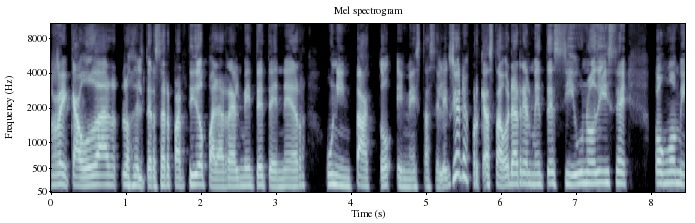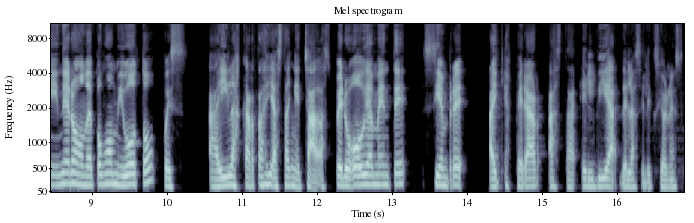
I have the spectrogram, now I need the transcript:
recaudar los del tercer partido para realmente tener un impacto en estas elecciones, porque hasta ahora realmente si uno dice pongo mi dinero donde pongo mi voto, pues ahí las cartas ya están echadas, pero obviamente siempre hay que esperar hasta el día de las elecciones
